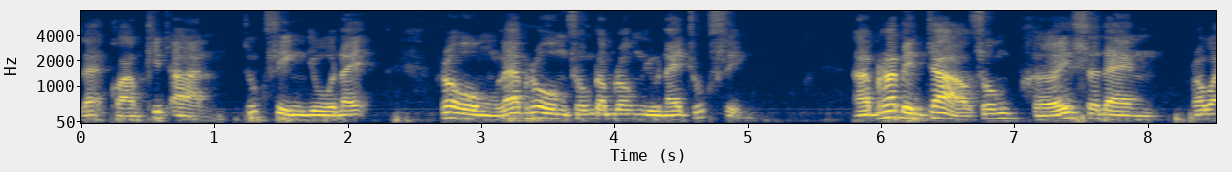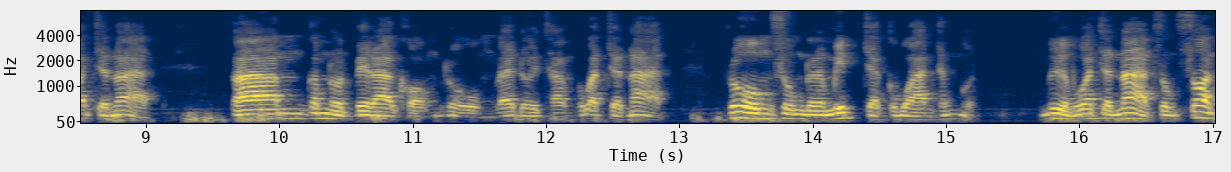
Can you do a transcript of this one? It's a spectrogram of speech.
และความคิดอ่าน ทุกสิ่งอยู่ในพระองค์ และพระองค์ทรงดำรงอยู่ในทุกสิ่ง พระเป็นเจ้าทรงเผยแสดงพระวจนะ ตามกำหนดเวลาของพระองค์ และโดยทางพระวจนะพระองค์ทรงดรมิตจักรวาลทั้งหมด เมื่อพระวจนะทรงซ่อน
